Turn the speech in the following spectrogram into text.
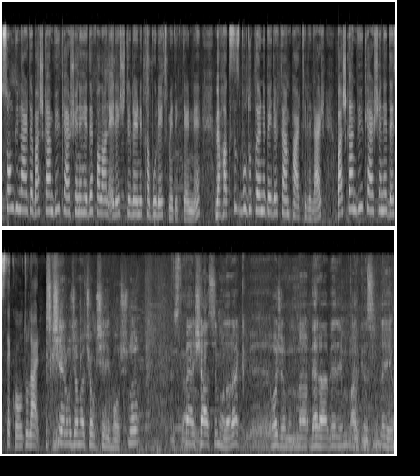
son günlerde Başkan Büyükerşen'e hedef alan eleştirilerini kabul etmediklerini ve haksız bulduklarını belirten partililer Başkan Büyükerşen'e destek oldular. Eskişehir hocama çok şey borçlu. Ben şahsım olarak e, hocamınla beraberim, arkasındayım.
